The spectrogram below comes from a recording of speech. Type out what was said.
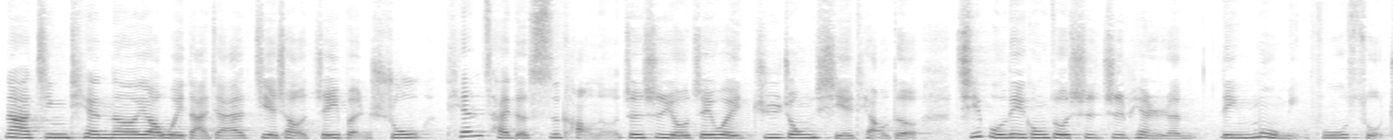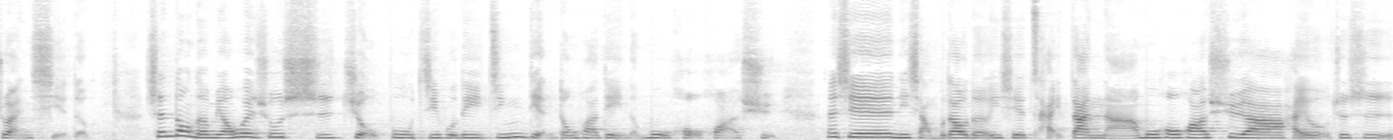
那今天呢，要为大家介绍这一本书《天才的思考》呢，正是由这位居中协调的吉卜力工作室制片人铃木敏夫所撰写的。生动地描绘出十九部吉卜力经典动画电影的幕后花絮，那些你想不到的一些彩蛋啊、幕后花絮啊，还有就是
